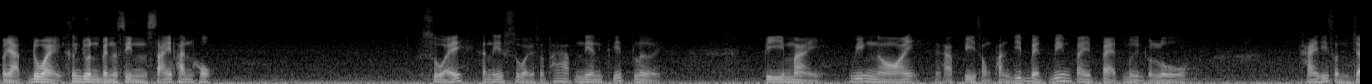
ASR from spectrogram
ประหยัดด้วยเครื่องยนต์เบนซินไซส์พันหสวย คันนี้สวยสภาพเนียนกริปเลย ปีใหม่วิ่งน้อยนะครับ ปี 2021 วิ่งไป 80,000กว่าโล ครที่สนใจ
